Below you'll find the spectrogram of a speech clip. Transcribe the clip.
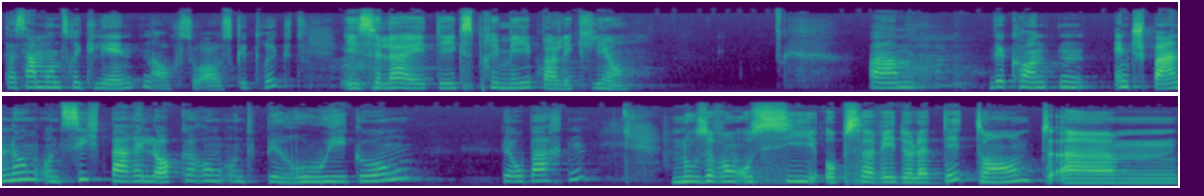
Das haben unsere Klienten auch so ausgedrückt. Et cela a été exprimé par les clients. Ähm, wir konnten Entspannung und sichtbare Lockerung und Beruhigung beobachten. Nous avons aussi observé de la détente euh,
